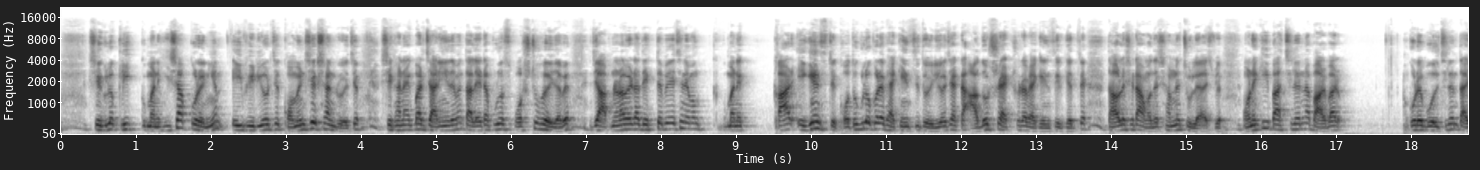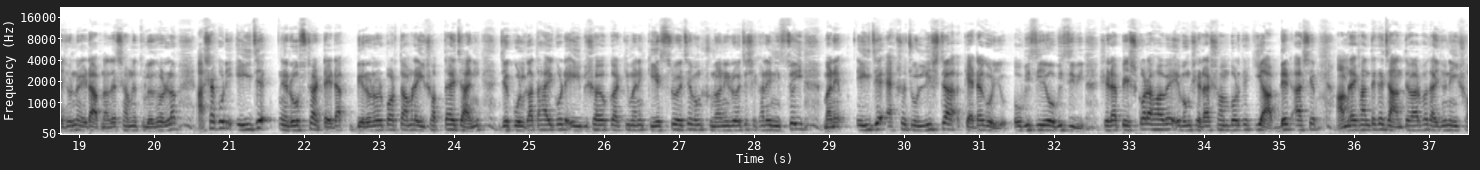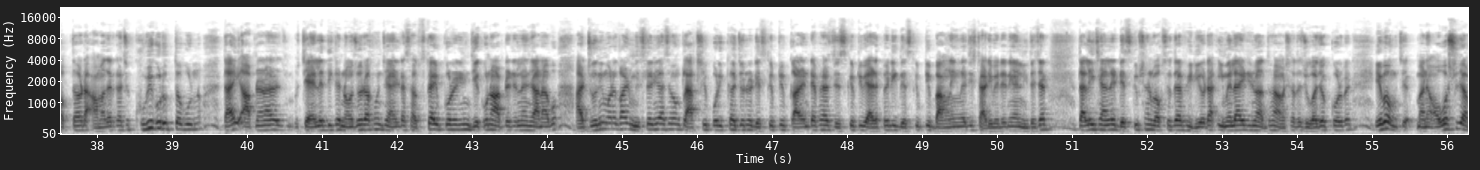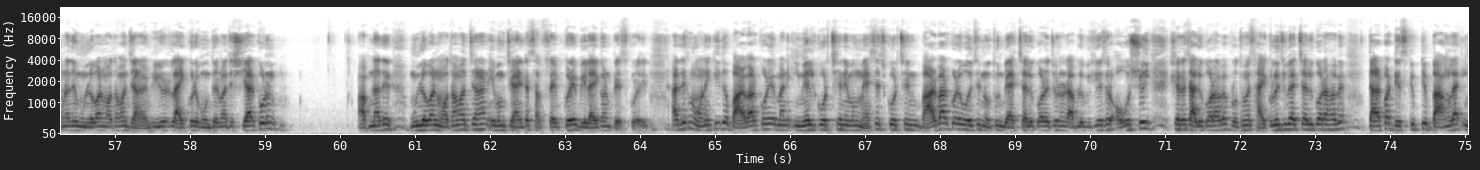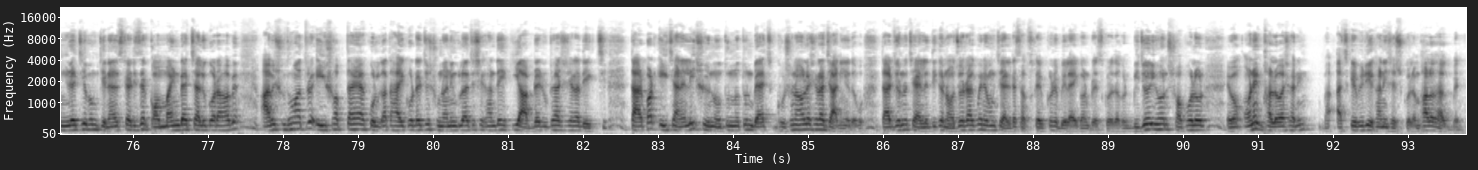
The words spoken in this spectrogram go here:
সেগুলো ক্লিক মানে হিসাব করে নিয়ে এই ভিডিওর যে কমেন্ট সেকশন রয়েছে, সেখানে একবার জানিয়ে দেবেন, তাহলে এটা পুরো স্পষ্ট হয়ে যাবে যে আপনারাও এটা দেখতে পেয়েছেন এবং মানে কার এগেনস্টে কতগুলো করে ভ্যাকেন্সি তৈরি হয়েছে, একটা আদর্শ একশোটা ভ্যাকেন্সির ক্ষেত্রে, তাহলে সেটা আমাদের সামনে চলে আসবে। অনেকেই পাচ্ছিলেন না, বারবার করে বলছিলেন, তাই জন্য এটা আপনাদের সামনে তুলে ধরলাম। আশা করি এই যে রোস্টারটা, এটা বেরোনোর পর তো আমরা এই সপ্তাহে জানি যে কলকাতা হাইকোর্টে এই বিষয়ক আর কি মানে কেস রয়েছে এবং শুনানি রয়েছে। সেখানে নিশ্চয়ই মানে এই যে একশো চল্লিশটা ক্যাটাগরি, ওবিসি, এ ওবিসিবি সেটা পেশ করা হবে এবং সেটার সম্পর্কে কি আপডেট আসে আমরা এখান থেকে জানতে পারব। তাই জন্য এই সপ্তাহটা আমাদের কাছে খুবই গুরুত্বপূর্ণ। তাই আপনারা চ্যানেলের দিকে নজর রাখুন, চ্যানেলটা সাবস্ক্রাইব করে নিন, যে কোনো আপডেট এলে জানাব। আর যদি মনে করেন মিসলেনিয়াস এবং ক্লার্কশিপ পরীক্ষার জন্য descriptive current affairs descriptive arithmetic descriptive Bangla, ইংরাজি স্টাডি মেটেরিয়াল নিতে চান, তাহলে এই চ্যানেলের ডেসক্রিপশন বক্সে দেওয়া ভিডিওটা ইমেল আইডির মাধ্যমে আমার সাথে যোগাযোগ করবেন এবং মানে অবশ্যই আপনাদের মূল্যবান মতামত জানাবেন। ভিডিওটা লাইক করে বন্ধুদের মাঝে শেয়ার করুন। আপনাদের মূল্যবান মতামত জানান এবং চ্যানেলটা সাবস্ক্রাইব করে বেল আইকন প্রেস করে দিন। আর দেখুন, অনেকেই তো বারবার করে মানে ইমেল করছেন এবং মেসেজ করছেন, বারবার করে বলছেন নতুন ব্যাচ চালু করার জন্য ডাব্লিউবিসিএস এর অবশ্যই সেটা চালু করা হবে। প্রথমে সাইকোলজি ব্যাচ চালু করা হবে, তারপর ডেসক্রিপটিভ বাংলা, ইংরেজি এবং জেনারেল স্টাডিজের কম্বাইন্ড ব্যাচ চালু করা হবে। আমি শুধুমাত্র এই সপ্তাহে কলকাতা হাইকোর্টের যে শুনানিগুলো আছে, সেখান থেকে কি আপডেট উঠে আসে সেটা দেখছি। তারপর এই চ্যানেলেই নতুন নতুন ব্যাচ ঘোষণা হলে সেটা জানিয়ে দেবো। তার জন্য চ্যানেলের দিকে নজর রাখবেন এবং চ্যানেলটা সাবস্ক্রাইব করে বেল আইকন প্রেস করে দেখুন বিজয়ী হন, সফল হন এবং অনেক ভালোবাসা নিন। আজকে ভিডিও এখানেই শেষ করলাম। ভালো থাকবেন।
